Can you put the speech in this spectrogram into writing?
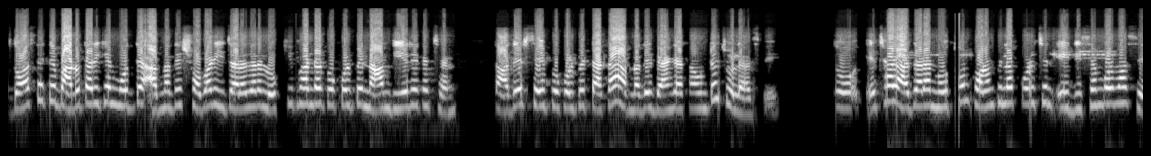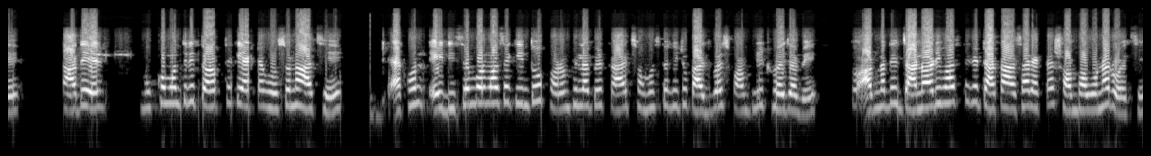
দশ থেকে বারো তারিখের মধ্যে আপনাদের সবারই যারা যারা লক্ষ্মী ভান্ডার প্রকল্পে নাম দিয়ে রেখেছেন, তাদের সেই প্রকল্পের টাকা আপনাদের ব্যাংক অ্যাকাউন্টে চলে আসবে। তো এছাড়া যারা নতুন ফর্ম ফিল করেছেন এই ডিসেম্বর মাসে তাদের মুখ্যমন্ত্রীর তরফ থেকে একটা ঘোষণা আছে। এখন এই ডিসেম্বর মাসে কিন্তু ফর্ম ফিল আপের কাজ, সমস্ত কিছু কাজবাজ কমপ্লিট হয়ে যাবে। তো আপনাদের জানুয়ারি মাস থেকে টাকা আসার একটা সম্ভাবনা রয়েছে।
